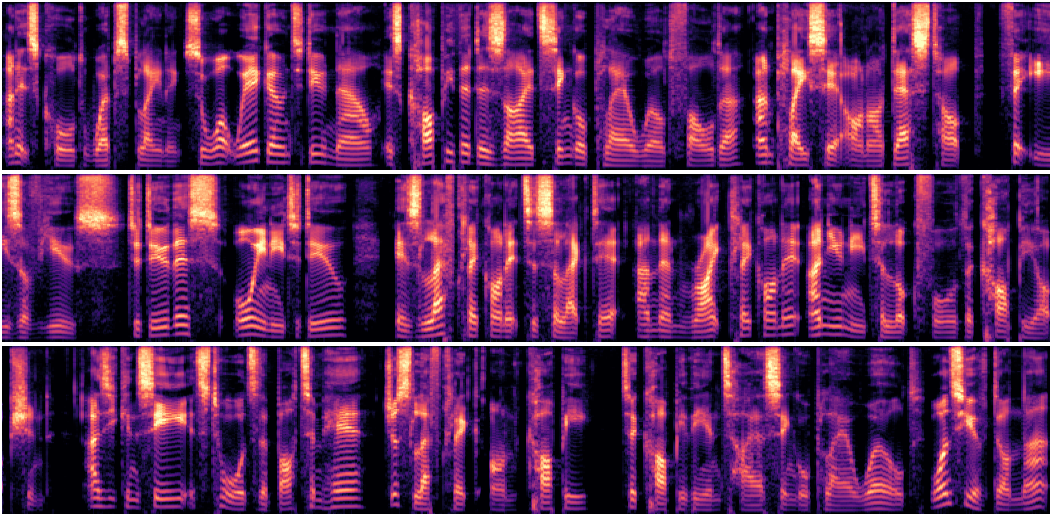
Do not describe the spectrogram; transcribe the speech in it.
and it's called Websplaining. So what we're going to do now is copy the desired single player world world folder and place it on our desktop for ease of use. To do this, all you need to do is left click on it to select it and then right click on it and you need to look for the copy option. As you can see, it's towards the bottom here. Just left click on copy to copy the entire single player world. Once you have done that,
